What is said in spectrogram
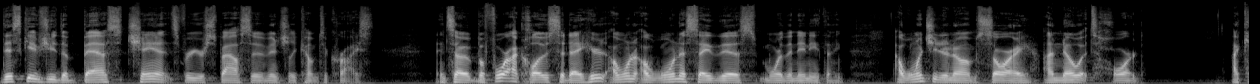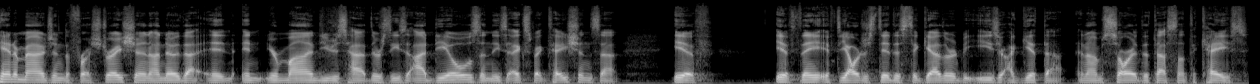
this gives you the best chance for your spouse to eventually come to Christ. And so before I close today, here I want I want to say this more than anything. I want you to know I'm sorry. I know it's hard. I can't imagine the frustration. I know that in, in your mind you just have there's these ideals and these expectations that if if they if y'all just did this together it'd be easier. I get that. And I'm sorry that that's not the case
